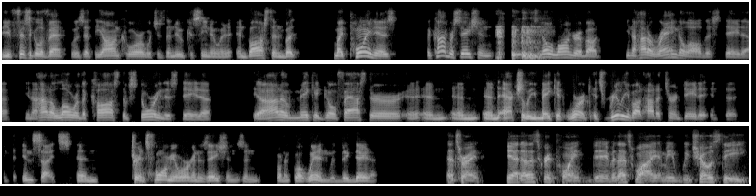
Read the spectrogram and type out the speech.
the physical event was at the Encore, which is the new casino in, in Boston. But my point is the conversation is no longer about you know how to wrangle all this data you know how to lower the cost of storing this data you know how to make it go faster and and and actually make it work. It's really about how to turn data into into insights and transform your organizations and quote unquote win with big data. That's right. Yeah no that's a great point dave and that's why i mean we chose the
